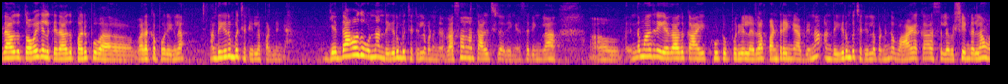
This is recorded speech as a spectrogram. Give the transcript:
ஏதாவது துவைகளுக்கு ஏதாவது பருப்பு வ வதக்க போகிறீங்களா அந்த இரும்பு சட்டியில் பண்ணுங்கள் ஏதாவது ஒன்று அந்த இரும்பு சட்டியில் பண்ணுங்கள் ரசம்லாம் தாளிச்சிடாதீங்க சரிங்களா? இந்த மாதிரி ஏதாவது காய் கூட்டு பொரியல் எல்லாம் பண்ணுறீங்க அப்படின்னா அந்த இரும்பு சட்டியில் பண்ணுங்கள் வாழைக்காய் சில விஷயங்கள்லாம்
